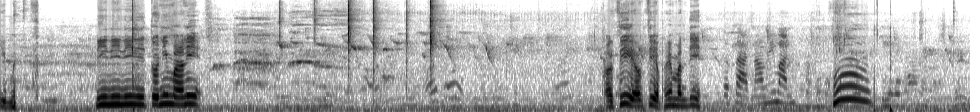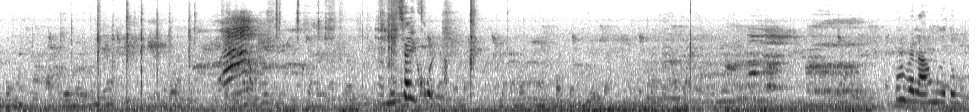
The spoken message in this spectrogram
อิ่มนี่นี่นี่นี่ตัวนี้มานี่ เอาสิ เอาเสียบให้มันดิจะสาดน้ำให้มันอืมมันไม่ใช่ขนนะ ตรงไหน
